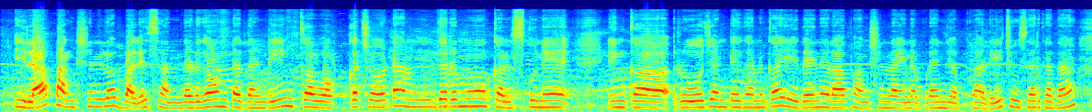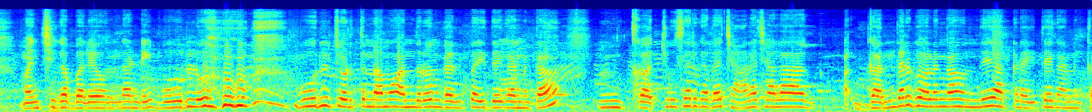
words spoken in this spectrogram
ఇలా ఫంక్షన్లో భలే సందడిగా ఉంటుందండి. ఇంకా ఒక్క చోట అందరము కలుసుకునే ఇంకా రోజు అంటే కనుక ఏదైనా ఇలా ఫంక్షన్లు అయినప్పుడు అని చెప్పాలి. చూసారు కదా? మంచిగా భలే ఉందండి. బూర్లు బూర్లు చుడుతున్నాము అందరం కలిపి అయితే కనుక ఇంకా చూసారు కదా? చాలా చాలా గందరగోళంగా ఉంది. అక్కడైతే కనుక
